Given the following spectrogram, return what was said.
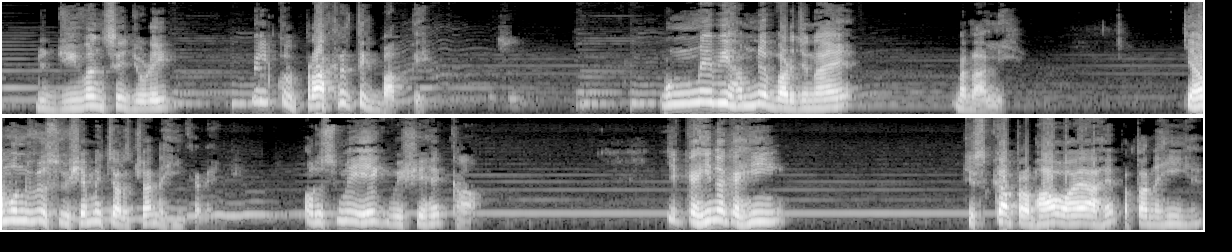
जो जीवन से जुड़ी बिल्कुल प्राकृतिक बातें। उनमें भी हमने वर्जनाएँ बना ली कि हम उन उस विषय में चर्चा नहीं करेंगे। और उसमें एक विषय है काम। ये कहीं ना कहीं किसका प्रभाव आया है, पता नहीं है।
